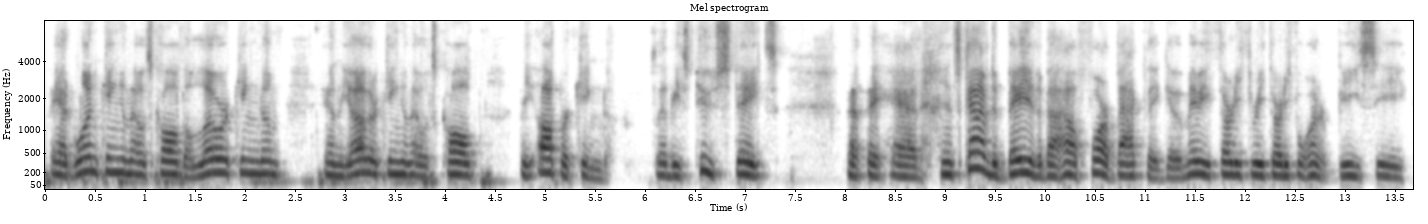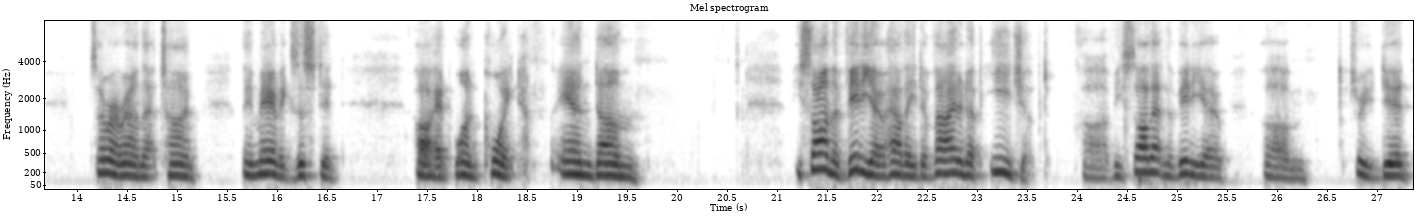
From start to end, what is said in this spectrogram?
They had one kingdom that was called the Lower Kingdom, and the other kingdom that was called the Upper Kingdom. So these two states that they had. And it's kind of debated about how far back they go, maybe 33, 3400 BC, somewhere around that time. They may have existed uh, at one point. And um, you saw in the video how they divided up Egypt. Uh, if you saw that in the video, um, I'm sure you did.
